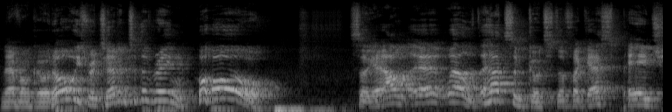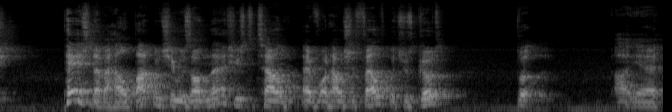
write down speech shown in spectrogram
and everyone going, oh, he's returning to the ring. Whoa! So, yeah, uh, well, they had some good stuff, I guess. Paige, Paige never held back when she was on there. She used to tell everyone how she felt, which was good. But, uh, yeah,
